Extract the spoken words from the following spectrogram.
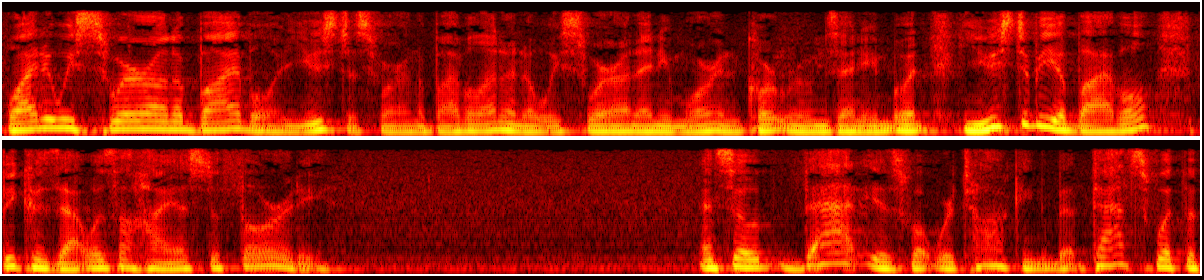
Why do we swear on a Bible? I used to swear on a Bible. I don't know we swear on anymore in courtrooms anymore. But used to be a Bible because that was the highest authority. And so that is what we're talking about. That's what the,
